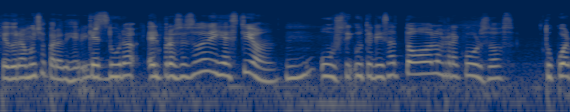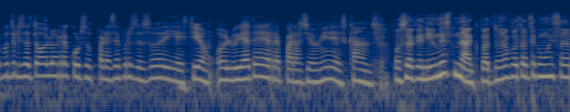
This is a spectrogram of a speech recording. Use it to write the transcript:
Que dura mucho para digerir. que dura el proceso de digestión, utiliza todos los recursos, tu cuerpo utiliza todos los recursos para ese proceso de digestión. Olvídate de reparación y descanso. O sea que ni un snack para tú no acostarte con ese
